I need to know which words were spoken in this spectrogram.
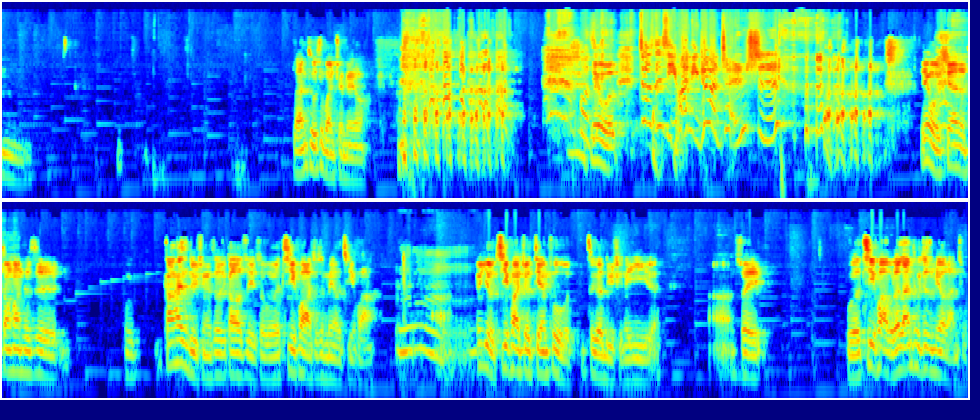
嗯，蓝图是完全没有。因为我就是喜欢你这么诚实。因为我现在的状况就是，我刚开始旅行的时候就告诉自己说，我的计划就是没有计划。嗯、呃，因为有计划就颠覆我这个旅行的意义了。啊、呃，所以我的计划，我的蓝图就是没有蓝图。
